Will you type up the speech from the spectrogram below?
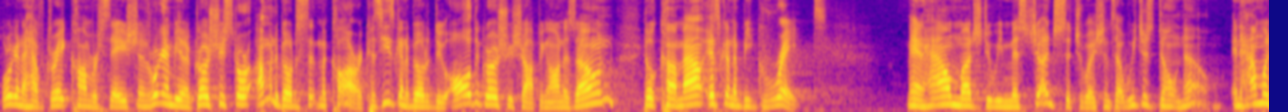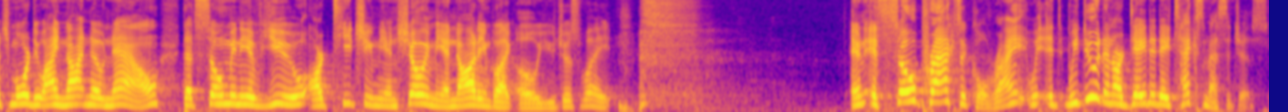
We're going to have great conversations. We're going to be in a grocery store. I'm going to be able to sit in the car because he's going to be able to do all the grocery shopping on his own. He'll come out. It's going to be great. Man, how much do we misjudge situations that we just don't know? And how much more do I not know now that so many of you are teaching me and showing me and nodding, like, oh, you just wait. And it's so practical, right? We, it, we do it in our day to day text messages.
